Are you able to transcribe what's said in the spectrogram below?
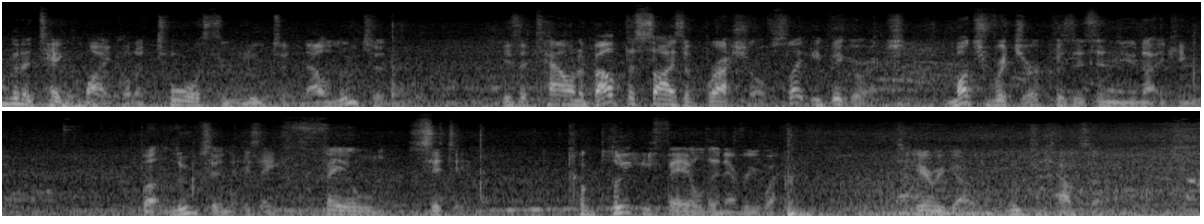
I'm going to take Mike on a tour through Luton. Now, Luton is a town about the size of Brasov, slightly bigger actually. Much richer because it's in the United Kingdom. But Luton is a failed city. Completely failed in every way. So here we go. Luton Town Centre.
